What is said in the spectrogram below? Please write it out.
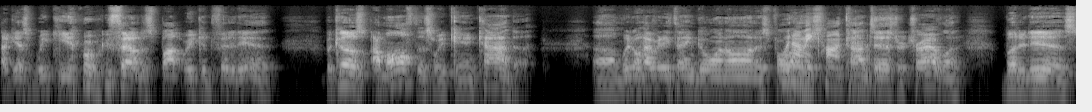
I guess, weekend where we found a spot we can fit it in because I'm off this weekend. Kinda. Um, we don't have anything going on as far We don't have as contests. contest or traveling, but it is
